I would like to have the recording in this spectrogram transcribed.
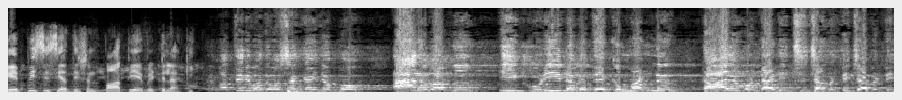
കെ പി സി സി അധ്യക്ഷൻ പാർട്ടിയെ വെട്ടിലാക്കി. പത്തിരുപത് ദിവസം കഴിഞ്ഞപ്പോ ആന വന്ന് ഈ കുഴിയിലകത്തേക്ക് മണ്ണ് കാലുകൊണ്ട് അടിച്ച് ചവിട്ടി ചവിട്ടി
